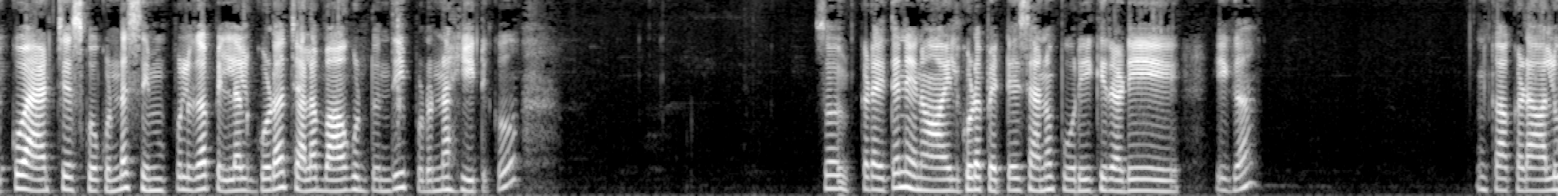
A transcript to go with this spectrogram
ఎక్కువ యాడ్ చేసుకోకుండా సింపుల్గా పిల్లలకు కూడా చాలా బాగుంటుంది ఇప్పుడున్న హీట్కు. సో ఇక్కడైతే నేను ఆయిల్ కూడా పెట్టేశాను. పూరీకి రెడీ ఇక ఇంకా అక్కడ ఆలు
